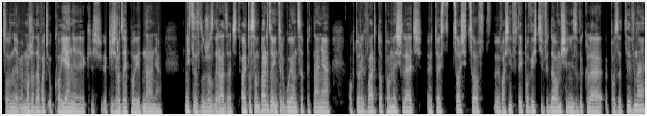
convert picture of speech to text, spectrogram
co nie wiem, może dawać ukojenie, jakiś, jakiś rodzaj pojednania. Nie chcę dużo zdradzać, ale to są bardzo intrygujące pytania, o których warto pomyśleć. To jest coś, co w, właśnie w tej powieści wydało mi się niezwykle pozytywne,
